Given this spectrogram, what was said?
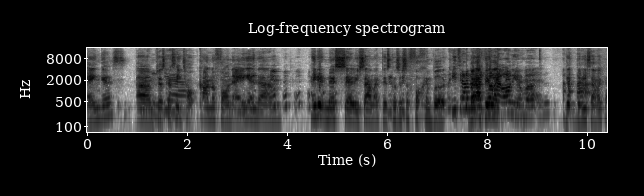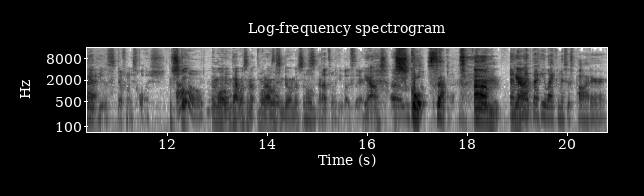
Angus, um, just because Yeah. he talked kind of funny, and um, he didn't necessarily sound like this because it's a fucking book. he sounded but I like feel it like- my audiobook. Did, did he sound like that? Yeah, he was definitely Scottish. Skull- Oh, And well, that wasn't a, what I wasn't- wasn't doing. This Well, Scott. that's what he was there. Yeah. Um, Scots. Um. And yeah. I like that he liked Mrs. Potter.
